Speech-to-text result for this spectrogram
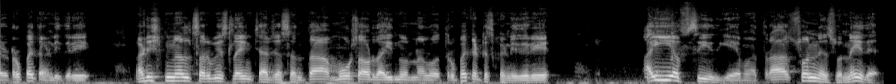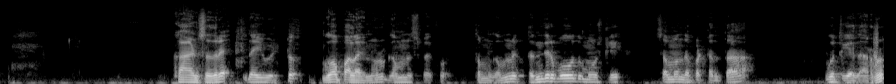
ಎರಡು ರೂಪಾಯಿ ತಗೊಂಡಿದ್ದೀರಿ. ಅಡಿಷ್ನಲ್ ಸರ್ವಿಸ್ ಲೈನ್ ಚಾರ್ಜಸ್ ಅಂತ ಮೂರು ಸಾವಿರದ ಐದುನೂರ ನಲ್ವತ್ತು ರೂಪಾಯಿ ಕಟ್ಟಿಸ್ಕೊಂಡಿದ್ದೀರಿ. ಐ ಎಫ್ ಸಿಗೆ ಮಾತ್ರ ಸೊನ್ನೆ ಸೊನ್ನೆ ಇದೆ. ಕಾಣಿಸಿದ್ರೆ ದಯವಿಟ್ಟು ಗೋಪಾಲಯ್ಯನವರು ಗಮನಿಸಬೇಕು. ತಮ್ಮ ಗಮನಕ್ಕೆ ತಂದಿರಬಹುದು ಮೋಸ್ಟ್ಲಿ ಸಂಬಂಧಪಟ್ಟಂತಹ ಗುತ್ತಿಗೆದಾರರು.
